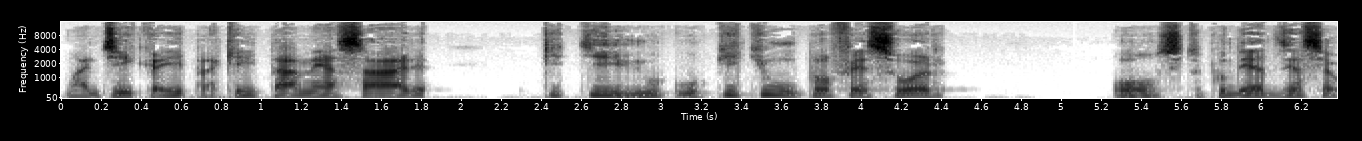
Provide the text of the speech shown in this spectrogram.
uma dica aí para quem está nessa área? O que, que, o, o que, que um professor, ou se tu puder dizer assim,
